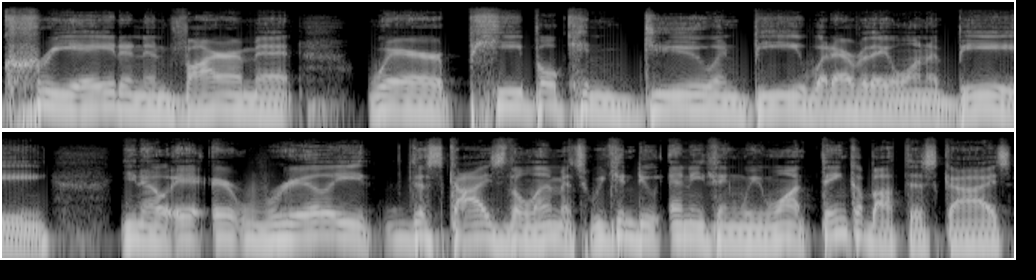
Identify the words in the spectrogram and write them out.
create an environment where people can do and be whatever they want to be, you know, it, it really the sky's the limits. We can do anything we want. Think about this, guys.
